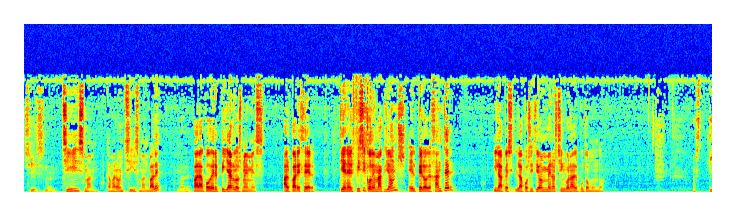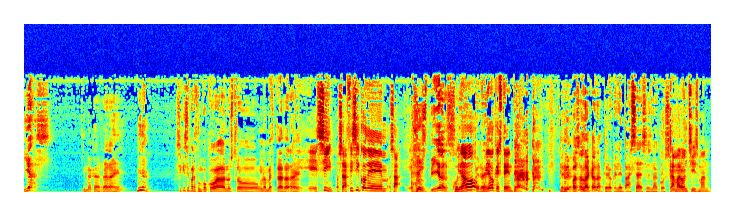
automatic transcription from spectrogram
Cheeseman. Cheeseman. Camarón Cheeseman, ¿vale? Vale. Para poder pillar los memes. Al parecer, tiene el físico de Mac Jones, el pelo de Hunter y la, la posición menos chingona del puto mundo. ¡Hostias! Tiene una cara rara, ¿eh? Mira. Sí que se parece un poco a nuestro... Una mezcla rara, ¿eh? Eh, sí, o sea, físico de... O sea, eh, ¡Hostias! cuidado, pero, cuidado eh, que este entra. ¿Qué le pasa en la cara? ¿Pero qué le pasa? Esa es la cosa. Camarón Cheeseman.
